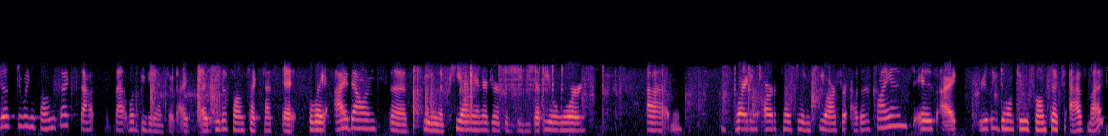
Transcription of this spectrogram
just doing phone sex, that that would be the answer. I I do the phone sex. That's it. The way I balance the being the PR manager for the BBW Awards, um, writing articles, doing PR for other clients is I really don't do phone sex as much.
